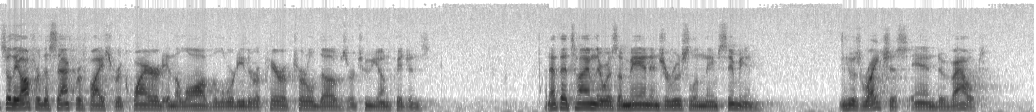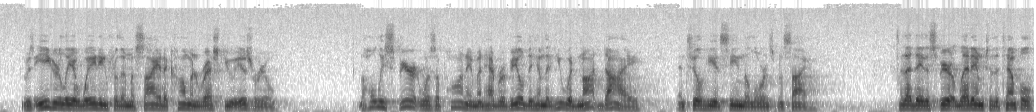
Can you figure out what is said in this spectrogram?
So they offered the sacrifice required in the law of the Lord, either a pair of turtle doves or two young pigeons. And at that time there was a man in Jerusalem named Simeon he was righteous and devout. He was eagerly awaiting for the Messiah to come and rescue Israel. The Holy Spirit was upon him and had revealed to him that he would not die until he had seen the Lord's Messiah. That day the Spirit led him to the temple.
